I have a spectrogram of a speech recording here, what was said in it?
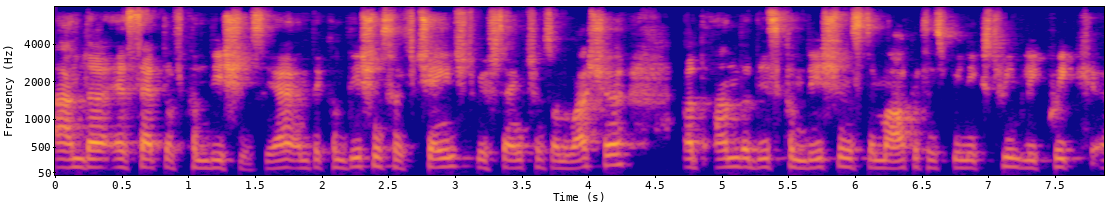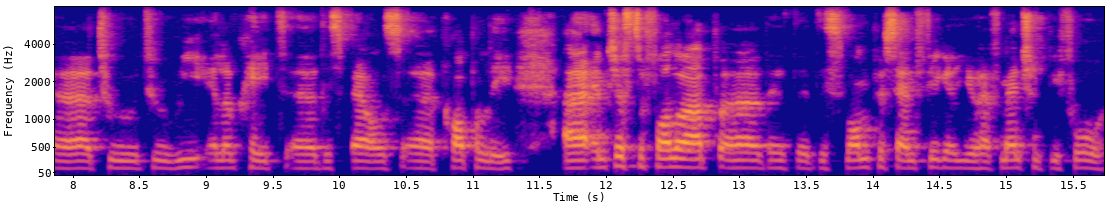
under a set of conditions. Yeah, and the conditions have changed with sanctions on Russia. But under these conditions, the market has been extremely quick uh, to to reallocate uh, these barrels uh, properly. Uh, and just to follow up uh, the, the, this one percent figure you have mentioned before,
